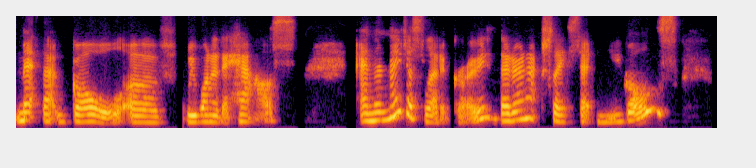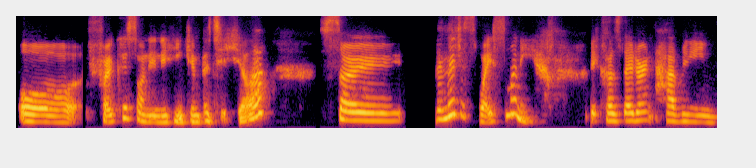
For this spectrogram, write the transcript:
met that goal of we wanted a house. And then they just let it grow. They don't actually set new goals or focus on anything in particular. So then they just waste money because they don't have any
